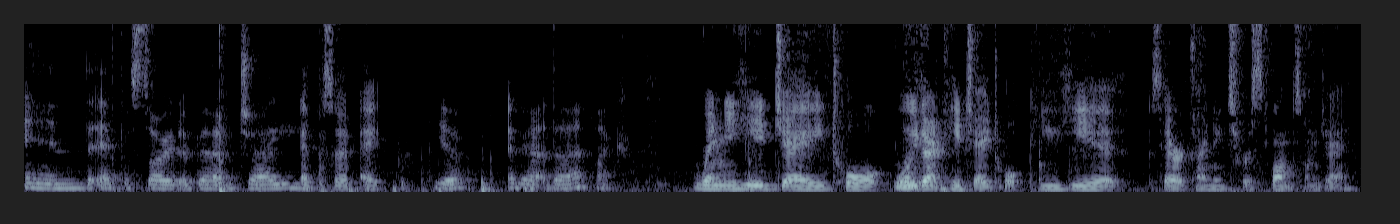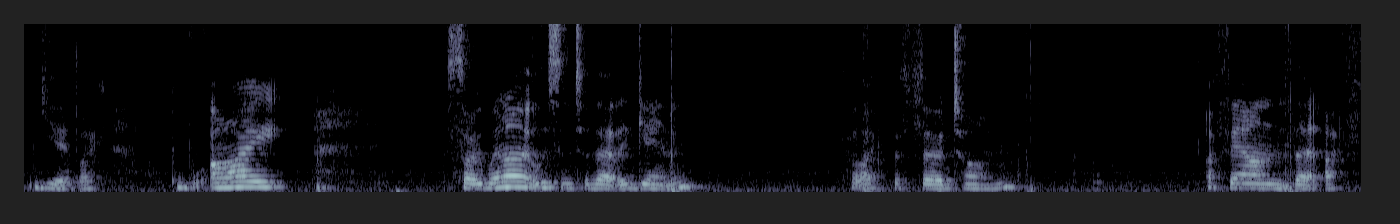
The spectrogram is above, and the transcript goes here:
and the episode about Jay. Episode eight. Yeah, about that. Like When you hear Jay talk, well, you don't hear Jay talk. You hear Sarah Koenig's response on Jay. yeah, like I. So when I listened to that again, for like the third time, I found that I. F-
